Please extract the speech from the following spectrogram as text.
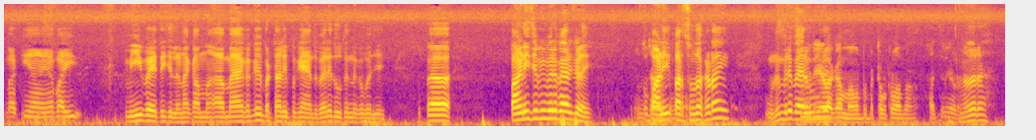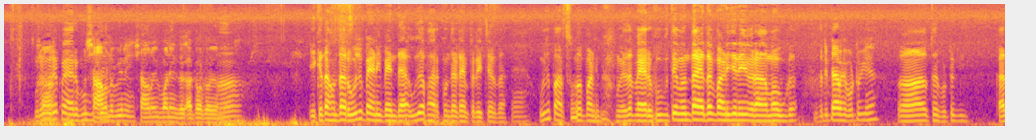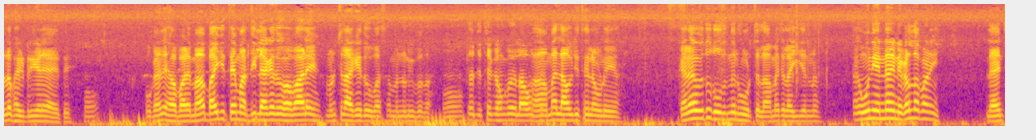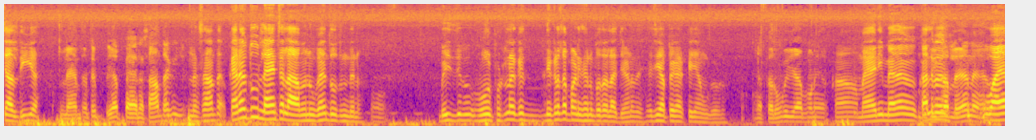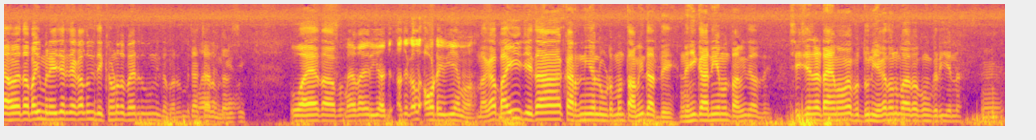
ਬਾਕੀ ਆਏ ਆ ਭਾਈ ਮੀਂਹ ਪਏ ਤੇ ਚੱਲਣਾ ਕੰਮ। ਆ ਮੈਂ ਕਹੇ ਬੱਟਾ ਲਿਪ ਕੇ ਆਇਆ ਦੁਪਹਿਰੇ 2-3 ਵਜੇ। ਪ- ਪਾਣੀ 'ਚ ਵੀ ਮੇਰੇ ਪੈਰ ਜਲੇ ਉਹ ਪਾਣੀ ਪਰਸੋਂ ਦਾ ਖੜਾ ਏ। ਉਹਨੇ ਮੇਰੇ ਪੈਰ ਸਵੇਰੇ ਵਾਲਾ ਕੰਮ ਆ ਬੱਟਾ ਪੁੱਟਣਾ ਤਾਂ ਸੱਜਰੇ ਵਾਲਾ ਹੋਰ? ਉਹਨੇ ਮੇਰੇ ਪੈਰ ਫੂਕ ਸ਼ਾਮ ਨੂੰ ਵੀ ਨਹੀਂ ਸ਼ਾਮ ਨੂੰ ਵੀ ਪਾਣੀ ਅੱਗ ਵਗ ਜਾਂਦਾ। ਹਾਂ। ਇੱਕ ਤਾਂ ਹੁੰਦਾ ਰੋਜ਼ ਪਾਣੀ ਪੈਂਦਾ ਉਹਦਾ ਫ਼ਰਕ ਹੁੰਦਾ ਟੈਂਪਰੇਚਰ ਦਾ। ਉਹਦੇ ਪਰਸੋਂ ਦਾ ਪਾਣੀ ਮੇਰੇ ਤਾਂ ਪੈਰ ਫੂਕ ਤੇ ਮੈਨੂੰ ਤਾਂ ਐ ਤਾਂ ਪਾਣੀ 'ਚ ਨਹੀਂ ਆਰਾਮ ਆਊਗਾ। ਤੇਰੀ ਪੈਪ ਫੁੱਟ ਗਈ ਹਾਂ ਉੱਥੇ ਫੁੱਟ ਗਈ। ਕੱਲ ਫੈਕਟਰੀ ਵਾਲੇ ਆਏ ਤੇ। ਹਾਂ। ਉਹ ਕਹਿੰਦੇ ਹਵਾ ਵਾਲੇ ਮੈਂ ਕਿਹਾ ਬਾਈ ਜਿੱਥੇ ਮਰਜ਼ੀ ਲਾ ਕੇ ਦੋ ਹਵਾ ਵਾਲੇ ਮੈਨੂੰ ਚਲਾ ਕੇ ਦੋ ਬਸ ਮੈਨੂੰ ਨਹੀਂ ਪਤਾ। ਹਾਂ ਤੇ ਜਿੱਥੇ ਕਹੋਗੇ ਲਾਓ ਹਾਂ ਮੈਂ ਲਾਓ ਜਿੱਥੇ ਲਾਉਣੇ ਆ। ਕਹਿੰਦਾ ਵੀ ਤੂੰ ਦੋ ਤਿੰਨ ਦਿਨ ਹੋਰ ਚਲਾ ਮੈਂ ਚਲਾਈ ਜੰਨਾ। ਉਹ ਨਹੀਂ ਇੰਨਾ ਨਹੀਂ ਨਿਕਲਦਾ ਪਾਣੀ। ਲਾਈਨ ਚੱਲਦੀ ਆ। ਲੈਣ ਤੇ ਤੇ ਯਾਰ ਪੈਰ ਨਿਸ਼ਾਨ ਤਾਂ ਹੈਗੀ ਨੁਕਸਾਨ ਤਾਂ ਕਹਿੰਦਾ ਵੀ ਤੂੰ ਲਾਈਨ ਚਲਾ ਮੈਨੂੰ ਕਹਿੰਦੇ ਦੋ ਤਿੰਨ ਦਿਨ। ਵੀ ਜੇ ਹੋਰ ਫੁੱਟ ਲੱਗ ਕੇ ਨਿਕਲਦਾ ਪਾਣੀ ਸਾਨੂੰ ਪਤਾ ਲੱਗ ਜਾਣ ਦੇ। ਅਸੀਂ ਆਪੇ ਕਰਕੇ ਜਾਊਂਗੇ ਹੁਣ। ਮੈਂ ਕਰੂੰਗੀ ਆਪ ਹੁਣ। ਯਾਰ ਹਾਂ ਮੈਂ ਨਹੀਂ ਮੈਂ ਕੱਲ ਕਰ ਲਿਆ ਨਾ। ਉਹ ਆਇਆ ਹੋਇਆ ਤਾਂ ਬਾਈ ਮੈਨੇਜਰ ਜਗ੍ਹਾ ਤੁਸੀਂ ਦੇਖਿਆ ਹੋਣਾ ਦੁਪਹਿਰ ਤੂੰ ਨਹੀਂ ਤਾਂ ਪਰ ਚਾਚਾ ਤਾਂ ਮਿਲੀ ਸੀ। ਉਹ ਆਇਆ ਤਾਂ ਆਪ। ਮੈਂ ਤਾਂ ਏਰੀਆ ਅੱਜ ਅੱਜ ਕੱਲ ਆਊਟ ਏਰੀਆ ਮਾ। ਮੈਂ ਕਿਹਾ ਬਾਈ ਜੇ ਤਾਂ ਕਰਨੀ ਆ ਲੂਟ ਮੈਨੂੰ ਤਾਂ ਵੀ ਦੱਸ ਦੇ। ਨਹੀਂ ਕਰਨੀ ਆ ਮੈਨੂੰ ਤਾਂ ਵੀ ਦੱਸ ਦੇ। ਸੀਜ਼ਨ ਦਾ ਟਾਈਮ ਆ ਮੈਂ ਫੁੱਦੂ ਨਹੀਂ ਹੈਗਾ ਤੁਹਾਨੂੰ ਬਾਰ ਬਾਰ ਫੋਨ ਕਰੀ ਜਾਂਦਾ। ਹੂੰ।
